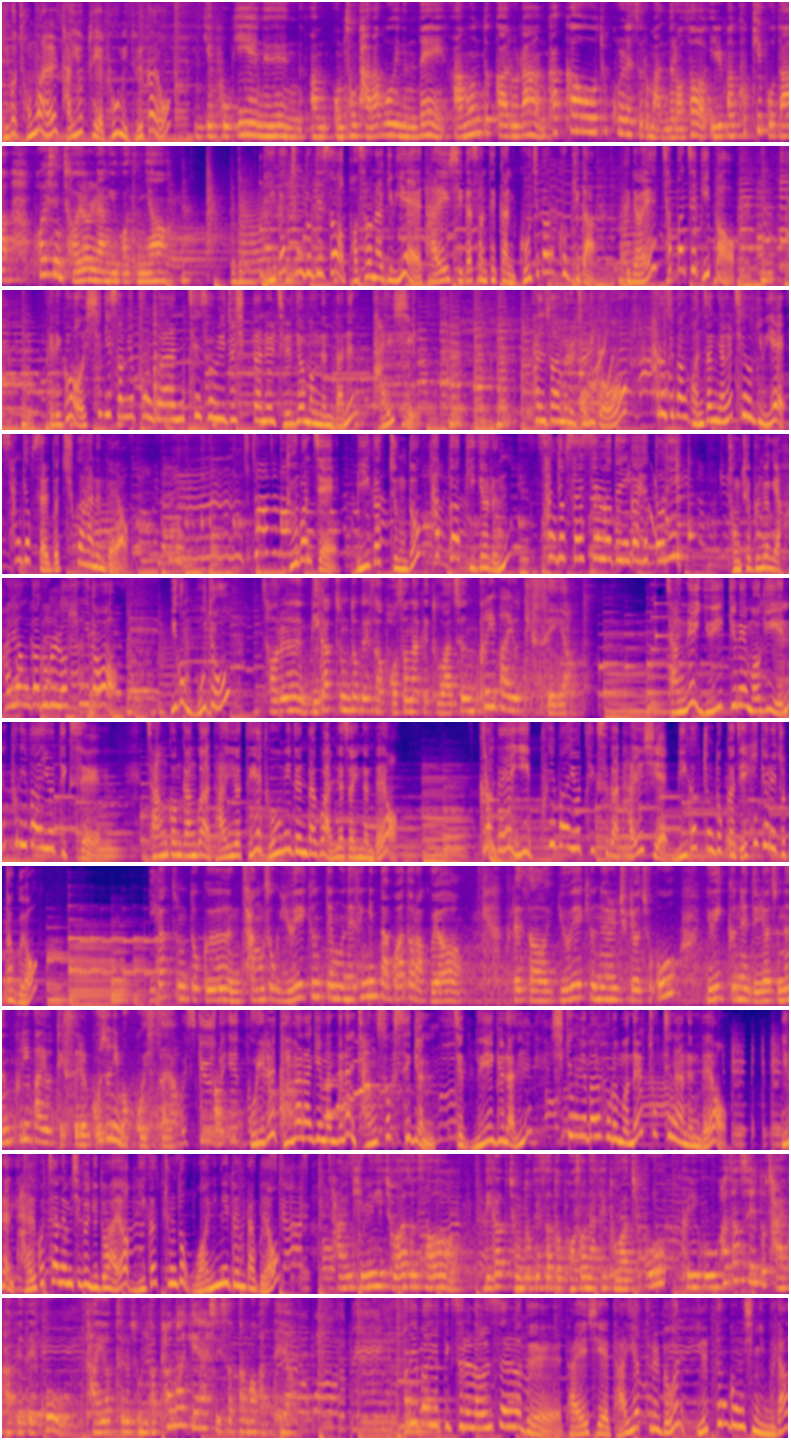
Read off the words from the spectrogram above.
이거 정말 다이어트에 도움이 될까요? 이게 보기에는 암- 엄청 달아 보이는데 아몬드 가루랑 카카오 초콜릿으로 만들어서 일반 쿠키보다 훨씬 저열량이거든요. 미각 중독에서 벗어나기 위해 다혜 씨가 선택한 고지방 쿠키가 그녀의 첫 번째 비법. 그리고 식이섬유 풍부한 채소 위주 식단을 즐겨 먹는다는 다혜 씨. 탄수화물을 줄이고 하루 지방 권장량을 채우기 위해 삼겹살도 추가하는데요. 두 번째, 미각 중독 타파 비결은 삼겹살 샐러드인가 했더니 정체불명의 하얀 가루를 넣습니다. 이건 뭐죠? 저를 미각 중독에서 벗어나게 도와준 프리바이오틱스예요. 장내 유익균의 먹이인 프리바이오틱스. 장 건강과 다이어트에 도움이 된다고 알려져 있는데요. 그런데 이 프리바이오틱스가 다혜 씨의 미각 중독까지 해결해 줬다고요? 미각 중독은 장속 유해균 때문에 생긴다고 하더라고요. 그래서 유해균을 줄여주고 유익균을 늘려주는 프리바이오틱스를 꾸준히 먹고 있어요. 우리를 비만하게 만드는 장속 세균, 즉 유해균은 식욕 유발 호르몬을 촉진하는데요. 이는 달고 짠 음식을 유도하여 미각 중독 원인이 된다고요? 장 기능이 좋아져서 미각 중독에서도 벗어나게 도와주고 그리고 화장실도 잘 가게 되고 다이어트를 좀 더 편하게 할 수 있었던 것 같아요. 프리바이오틱스를 넣은 샐러드, 다혜 씨의 다이어트를 도운 1등 공신입니다.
